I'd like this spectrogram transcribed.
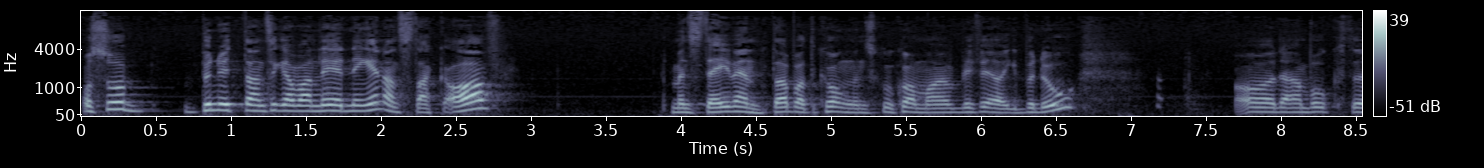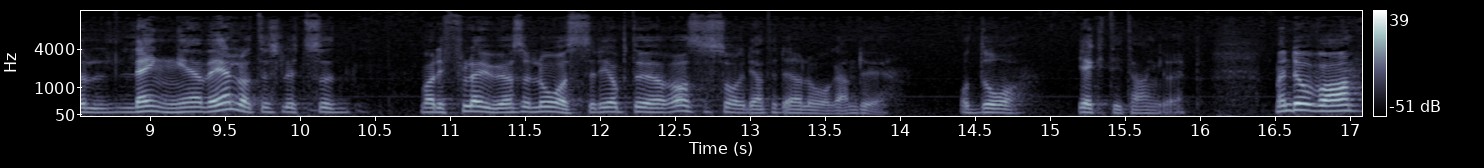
Og så benytta han seg av anledningen. Han stakk av mens de venta på at kongen skulle komme og bli ferdig på do. Og Han brukte lenge vel, og til slutt så var de flaue, så låste de opp døra, og så så de at der lå han død. Og da gikk de til angrep. Men da var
